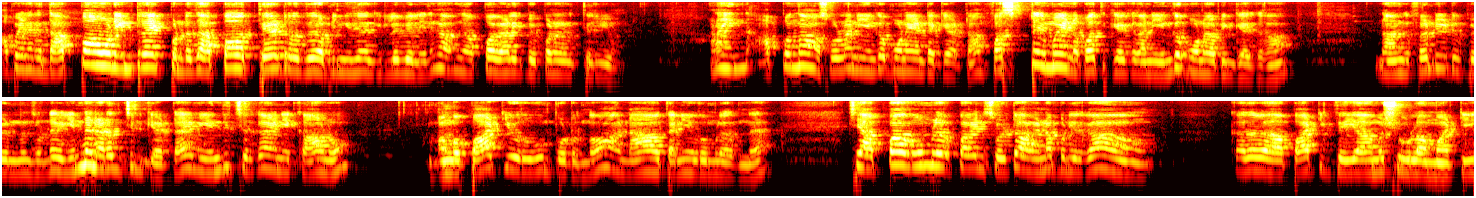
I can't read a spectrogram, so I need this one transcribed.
அப்போ எனக்கு அந்த அப்பாவோட இன்ட்ராக்ட் பண்ணுறது அப்பாவை தேடுறது அப்படிங்கிறது எனக்கு இல்லவே இல்லை. அவங்க அப்பா வேலைக்கு போய்ப்பான்னு எனக்கு தெரியும். ஆனால் இந்த அப்போ தான் அவன் சொல்ல நீ எங்கே போனேன்ட்ட கேட்டான். ஃபஸ்ட் டைமாக என்னை பார்த்து கேட்குறான் நீ எங்கே போன? அப்படின்னு கேட்குறான் நாங்கள் ஃப்ரெண்ட் வீட்டுக்கு போயிருந்தோம்னு சொன்னேன். என்ன நடந்துச்சுன்னு கேட்டேன் இவன் எந்திரிச்சிருக்கான் என்னை காணும். அவங்க பாட்டி ஒரு ரூம் போட்டிருந்தோம். நான் தனியாக ரூமில் இருந்தேன். சரி அப்பா ரூமில் இருப்பாங்கன்னு சொல்லிட்டு அவன் என்ன பண்ணியிருக்கான்? கதவை பாட்டிக்கு தெரியாமல் ஷூலாம் மாட்டி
